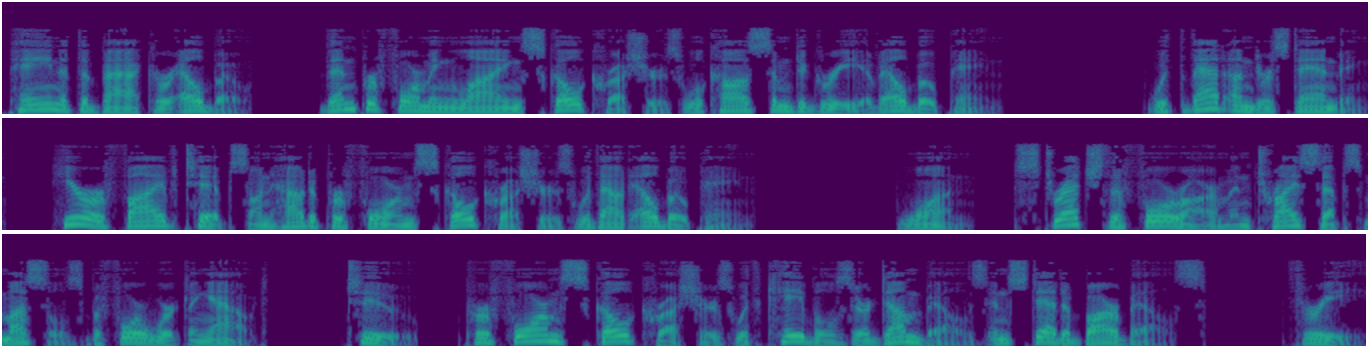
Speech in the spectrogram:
pain at the back or elbow, then performing lying skull crushers will cause some degree of elbow pain. With that understanding, here are 5 tips on how to perform skull crushers without elbow pain. 1. Stretch the forearm and triceps muscles before working out. 2. Perform skull crushers with cables or dumbbells instead of barbells. 3.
